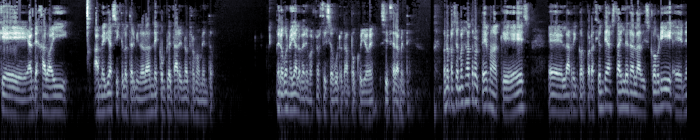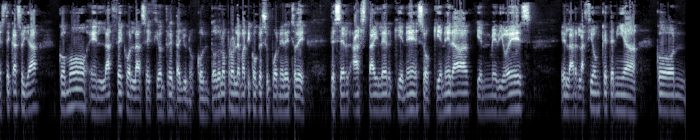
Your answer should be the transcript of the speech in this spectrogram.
que han dejado ahí a medias y que lo terminarán de completar en otro momento. Pero bueno, ya lo veremos, no estoy seguro tampoco yo, ¿eh? sinceramente. Bueno, pasemos a otro tema que es eh, la reincorporación de Ash Tyler a la Discovery, en este caso ya como enlace con la sección 31, con todo lo problemático que supone el hecho de, ser Ash Tyler quien es o quién era, quién medio es, en la relación que tenía con,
